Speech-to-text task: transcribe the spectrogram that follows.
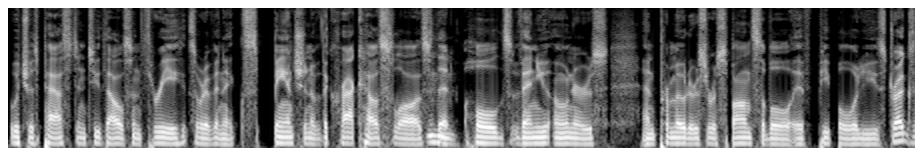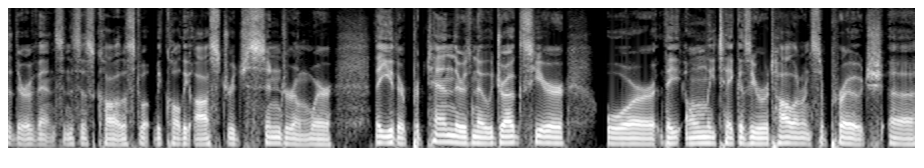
which was passed in 2003, sort of an expansion of the crack house laws that holds venue owners and promoters responsible if people use drugs at their events. And this has caused what we call the ostrich syndrome, where they either pretend there's no drugs here or they only take a zero tolerance approach. Uh,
